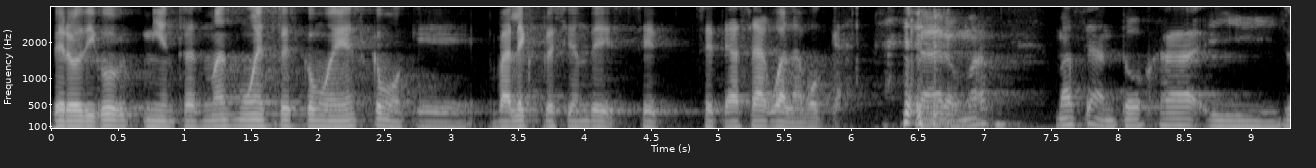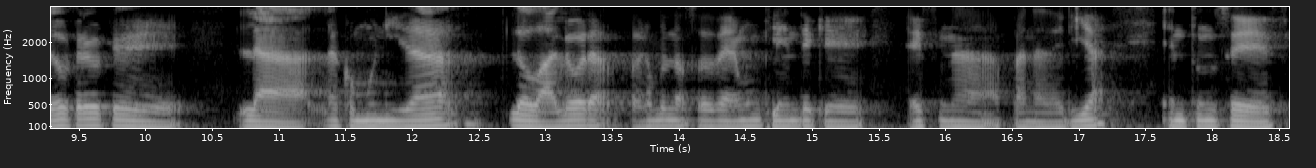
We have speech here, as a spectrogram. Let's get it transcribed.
Pero digo, mientras más muestres cómo es, como que va la expresión de se, se te hace agua a la boca. Claro, más, más se antoja y yo creo que la, la comunidad lo valora. Por ejemplo, nosotros tenemos un cliente que es una panadería, entonces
